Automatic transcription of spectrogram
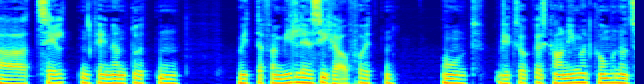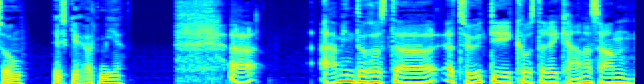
äh, zelten, können dort mit der Familie sich aufhalten. Und wie gesagt, es kann niemand kommen und sagen, das gehört mir. Äh, Armin, du hast äh, erzählt, die Costa Ricaner sind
